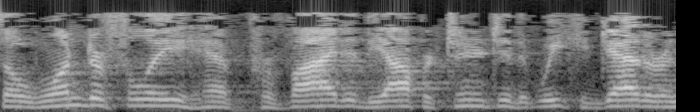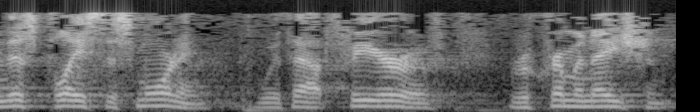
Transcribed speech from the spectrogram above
so wonderfully have provided the opportunity that we could gather in this place this morning without fear of recrimination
